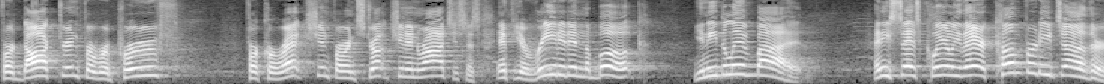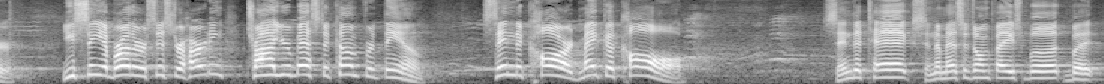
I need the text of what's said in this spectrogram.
for doctrine, for reproof, for correction, for instruction in righteousness. If you read it in the book, you need to live by it. And he says clearly there comfort each other. You see a brother or sister hurting, try your best to comfort them. Send a card, make a call. Send a text, send a message on Facebook, but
